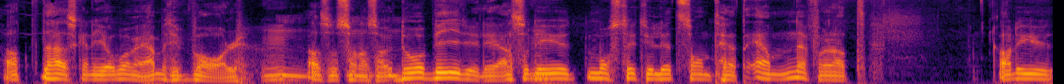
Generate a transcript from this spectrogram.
Att det här ska ni jobba med. Ja, men typ VAR. Mm. Alltså sådana Mm. saker. Då blir det det. Alltså det är ju, måste ju till ett sånt hett ämne för att ja, det är ju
